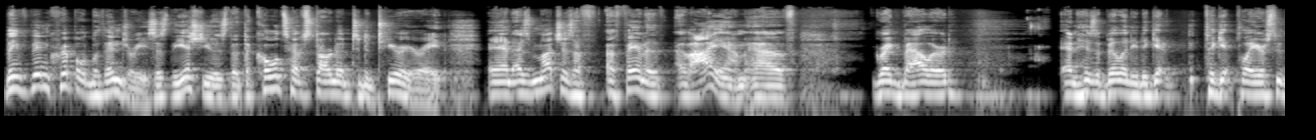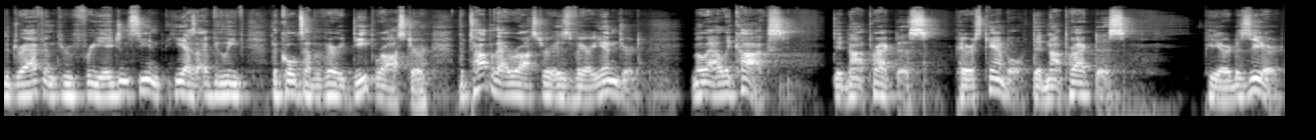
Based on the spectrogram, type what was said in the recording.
They've been crippled with injuries, as the issue is that the Colts have started to deteriorate. And as much as a, a fan of, of I am of Greg Ballard and his ability to get to get players through the draft and through free agency. And he has, I believe, the Colts have a very deep roster. The top of that roster is very injured. Mo Alie-Cox did not practice. Parris Campbell did not practice. Pierre Desir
